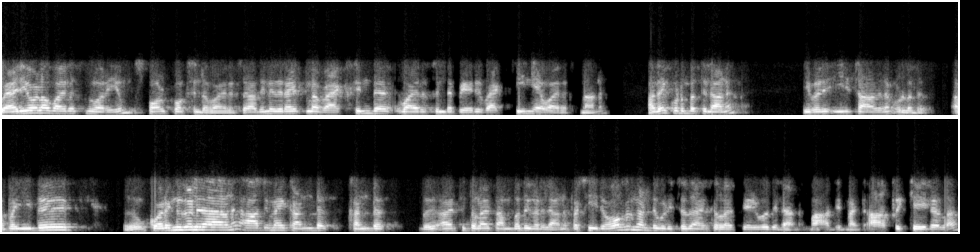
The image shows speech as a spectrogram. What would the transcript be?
വാരിയോള വൈറസ് എന്ന് പറയും സ്മോൾ പോക്സിന്റെ വൈറസ്. അതിനെതിരായിട്ടുള്ള വാക്സിന്റെ വൈറസിന്റെ പേര് വാക്സീനിയ വൈറസ് എന്നാണ്. അതേ കുടുംബത്തിലാണ് ഇവർ ഈ സാധനം ഉള്ളത്. അപ്പൊ ഇത് കുരങ്ങുകളിലാണ് ആദ്യമായി കണ്ട് കണ്ട് ആയിരത്തി തൊള്ളായിരത്തി അമ്പതുകളിലാണ് പക്ഷെ ഈ രോഗം കണ്ടുപിടിച്ചത് ആയിരത്തി തൊള്ളായിരത്തി എഴുപതിലാണ് ആദ്യമായിട്ട്. ആഫ്രിക്കയിലുള്ള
